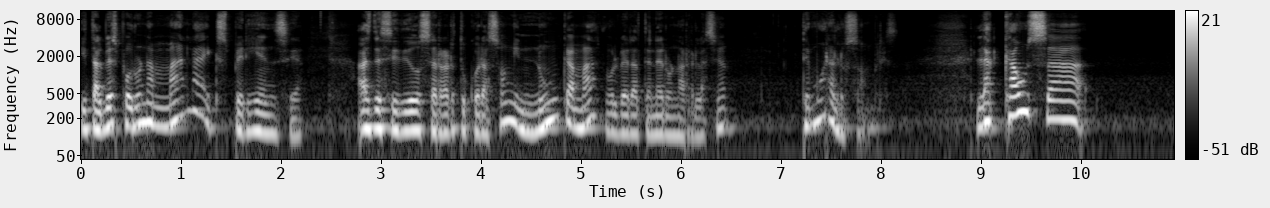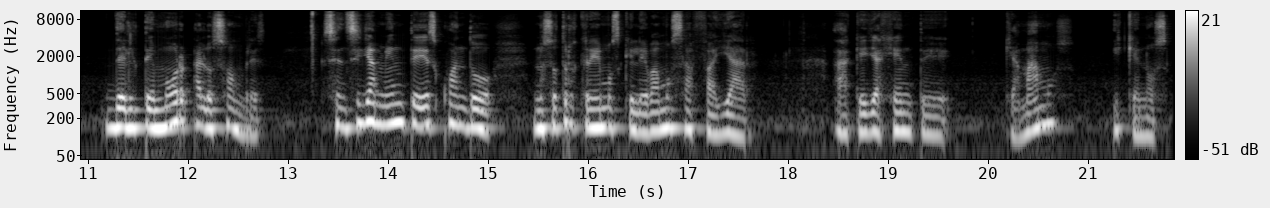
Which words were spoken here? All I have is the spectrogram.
y tal vez por una mala experiencia has decidido cerrar tu corazón y nunca más volver a tener una relación. Temor a los hombres. La causa del temor a los hombres sencillamente es cuando nosotros creemos que le vamos a fallar a aquella gente que amamos y que nos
